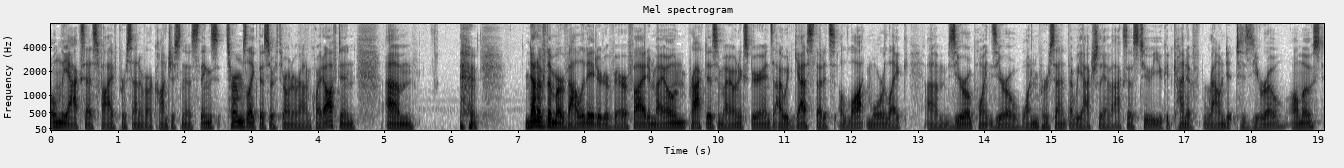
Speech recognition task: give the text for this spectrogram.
only access 5% of our consciousness. Things terms like this are thrown around quite often. Um, none of them are validated or verified. In my own practice in my own experience i would guess that it's a lot more like um, 0.01% that we actually have access to. You could kind of round it to zero almost.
